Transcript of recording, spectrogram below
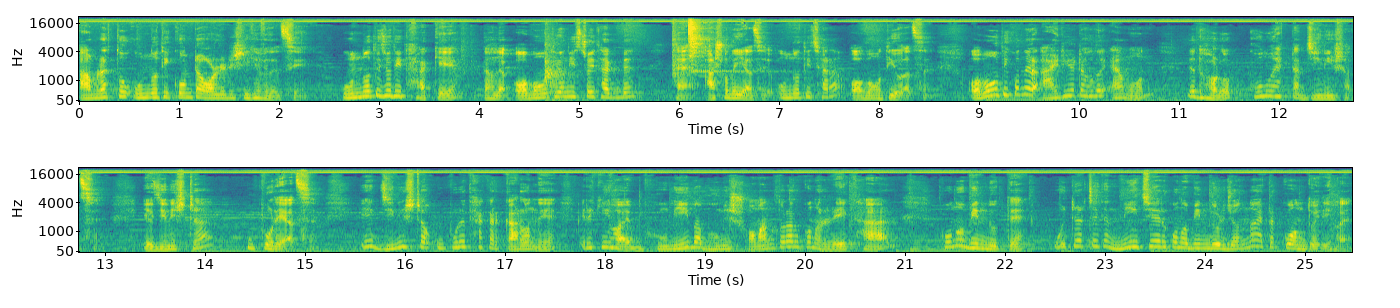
আমরা তো উন্নতি কোনটা অলরেডি শিখে ফেলেছি। উন্নতি যদি থাকে, তাহলে অবনতিও নিশ্চয়ই থাকবে। হ্যাঁ আসলেই আছে। উন্নতি ছাড়া অবনতিও আছে। অবনতি কোণের আইডিয়াটা হলো এমন যে, ধরো, কোনো একটা জিনিস আছে। এই জিনিসটা উপরে আছে। এই জিনিসটা উপরে থাকার কারণে এটা কি হয়? ভূমি বা ভূমির সমান্তরাল কোনো রেখার কোনো বিন্দুতে ওইটার চাইতে নিচের কোনো বিন্দুর জন্য একটা কোণ তৈরি হয়।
